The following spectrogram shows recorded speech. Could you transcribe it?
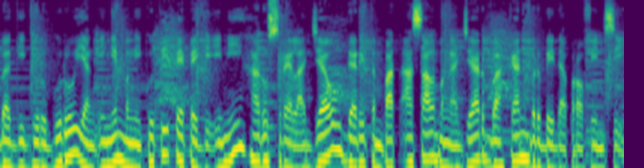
bagi guru-guru yang ingin mengikuti PPG ini harus rela jauh dari tempat asal mengajar bahkan berbeda provinsi.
